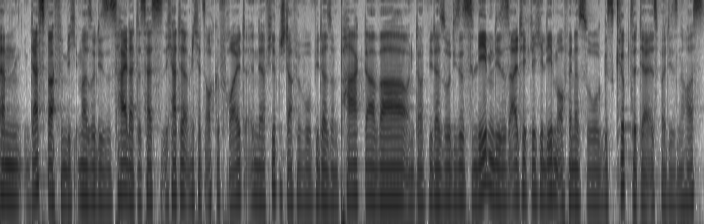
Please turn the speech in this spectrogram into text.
ähm, das war für mich immer so dieses Highlight. Das heißt, ich hatte mich jetzt auch gefreut in der vierten Staffel, wo wieder so ein Park da war und dort wieder so dieses Leben, dieses alltägliche Leben, auch wenn das so geskriptet ja ist bei diesen Hosts,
